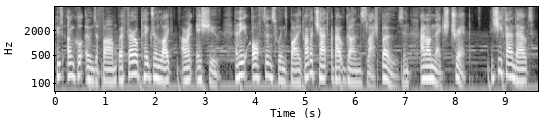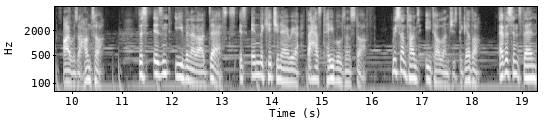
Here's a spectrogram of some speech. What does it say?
whose uncle owns a farm where feral pigs and like are an issue, and he often swings by to have a chat about guns slash bows and, and our next trip. And she found out I was a hunter. This isn't even at our desks, it's in the kitchen area that has tables and stuff. We sometimes eat our lunches together. Ever since then,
